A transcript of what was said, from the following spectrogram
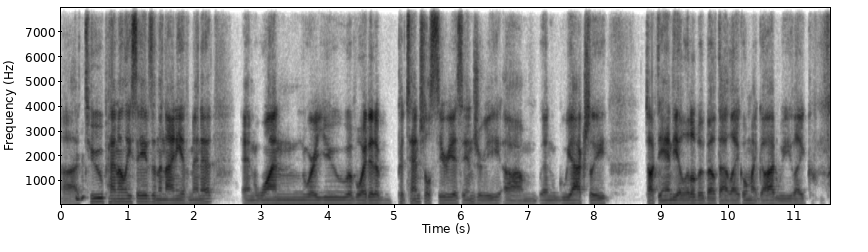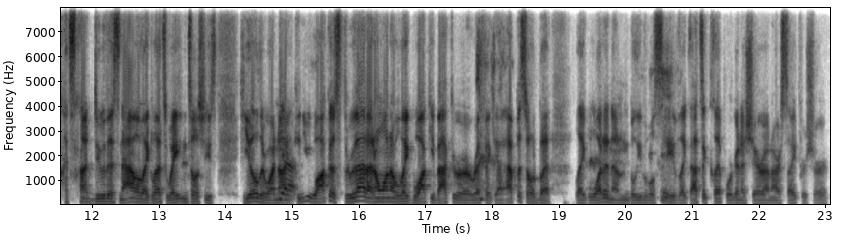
Uh, two penalty saves in the 90th minute and one where you avoided a potential serious injury. Um, and we actually talked to Andy a little bit about that. Like, oh my God, we like, let's not do this now. Like, let's wait until she's healed or whatnot. Yeah. Can you walk us through that? I don't want to like walk you back through a horrific episode, but like, what an unbelievable save. Like, that's a clip we're going to share on our site for sure.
